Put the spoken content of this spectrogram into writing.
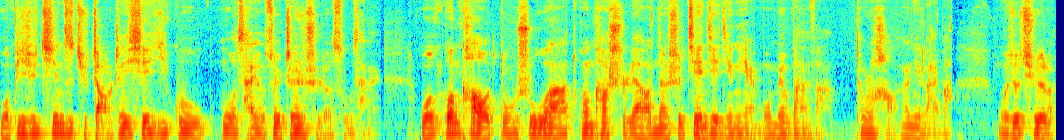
我必须亲自去找这些遗孤，我才有最真实的素材。我光靠读书啊，光靠史料那是间接经验，我没有办法。他说好，那你来吧。我就去了，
